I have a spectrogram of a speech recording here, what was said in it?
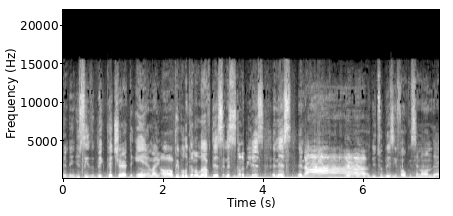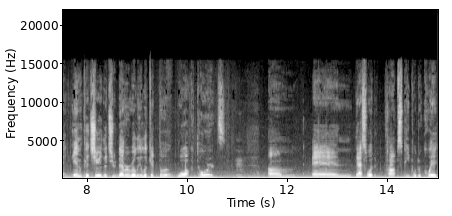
And then you see the big picture at the end, like, oh, people are gonna love this, and this is gonna be this, and this, and ah. Yeah, yeah. You're too busy focusing on that end picture that you never really look at the walk towards. Um, and that's what prompts people to quit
